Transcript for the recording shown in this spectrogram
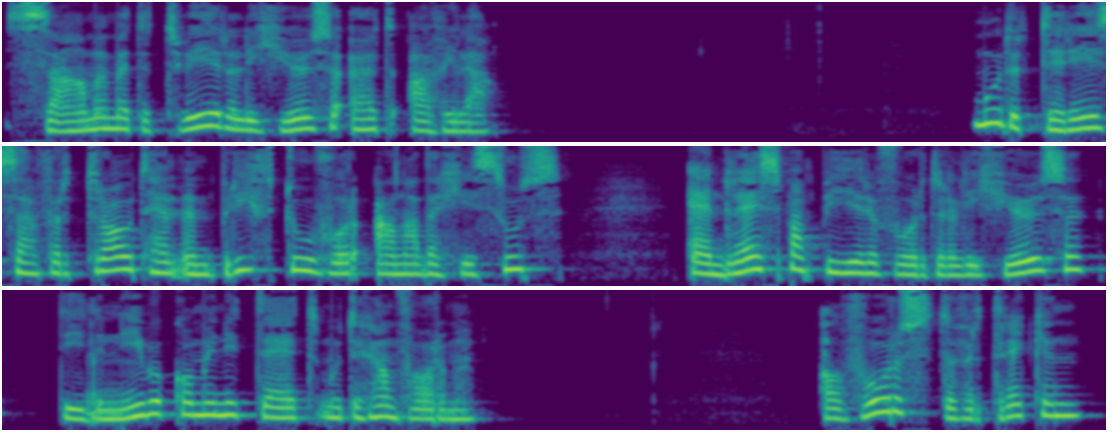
samen met de twee religieuzen uit Avila. Moeder Teresa vertrouwt hem een brief toe voor Anna de Jesus en reispapieren voor de religieuzen die de nieuwe communiteit moeten gaan vormen. Alvorens te vertrekken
